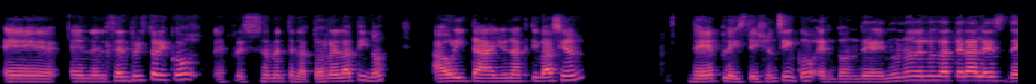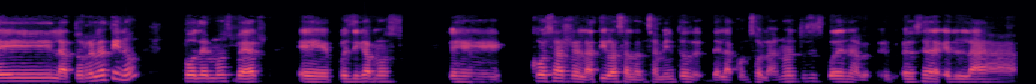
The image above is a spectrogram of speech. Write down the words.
eh, en el centro histórico, precisamente en la Torre Latino, ahorita hay una activación de PlayStation 5 en donde en uno de los laterales de la torre latino podemos ver, eh, pues digamos, eh, cosas relativas al lanzamiento de, la consola, ¿no? Entonces pueden haber, o sea, la,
